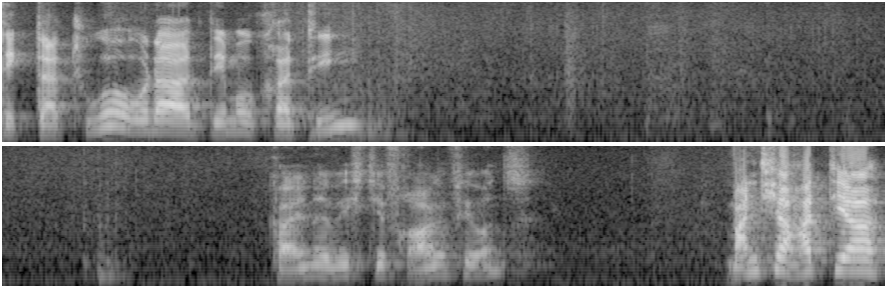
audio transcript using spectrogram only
Diktatur oder Demokratie? keine wichtige Frage für uns? Mancher hat ja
